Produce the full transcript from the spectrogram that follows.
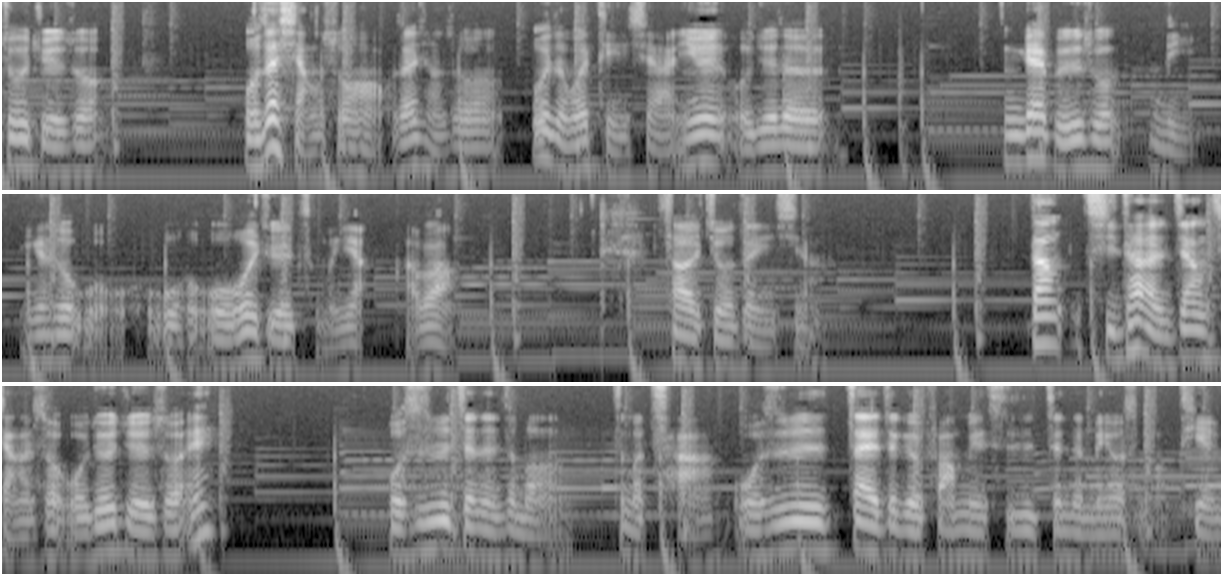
就会觉得说。我在想说哈，我在想说，为什么会停下？因为我觉得应该不是说你，应该说我，我我会觉得怎么样，好不好？稍微纠正一下。当其他人这样讲的时候，我就会觉得说，哎，我是不是真的这么这么差？我是不是在这个方面是不是真的没有什么天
